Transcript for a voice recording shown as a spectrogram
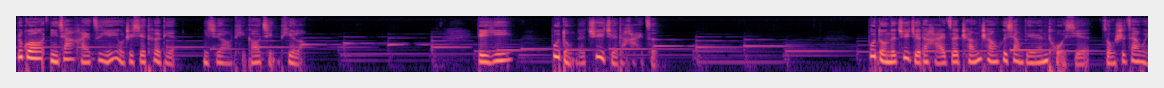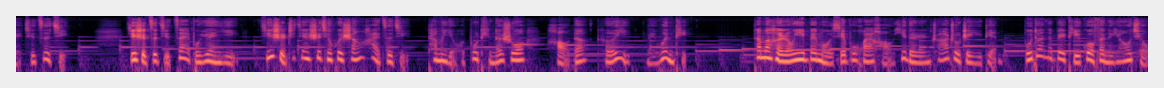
如果你家孩子也有这些特点，你就要提高警惕了。第一，不懂得拒绝的孩子。不懂得拒绝的孩子常常会向别人妥协，总是在委屈自己。即使自己再不愿意，即使这件事情会伤害自己，他们也会不停的说“好的，可以，没问题”。他们很容易被某些不怀好意的人抓住这一点。不断的被提过分的要求，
